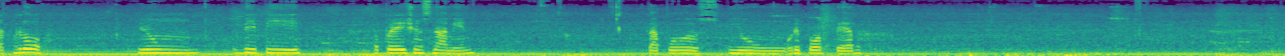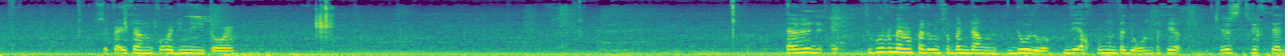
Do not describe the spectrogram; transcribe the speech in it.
tatlo yung VP operations namin tapos yung reporter. Saka isang coordinator. Pero hindi- siguro meron pa doon sa bandang dulo. Hindi ako pumunta doon kasi restricted.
